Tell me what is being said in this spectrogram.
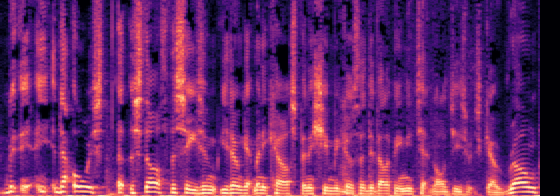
But uh, that always at the start of the season, you don't get many cars finishing because they're developing new technologies which go wrong.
